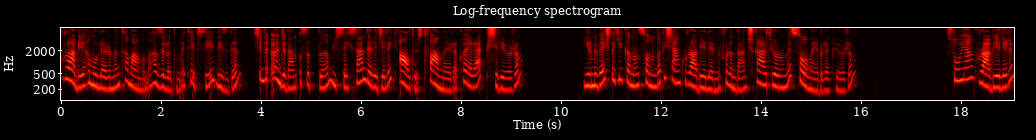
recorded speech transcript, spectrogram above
Kurabiye hamurlarımın tamamını hazırladım ve tepsiye dizdim. Şimdi önceden ısıttığım 180 derecelik alt üst fanlayara koyarak pişiriyorum. 25 dakikanın sonunda pişen kurabiyelerimi fırından çıkartıyorum ve soğumaya bırakıyorum. Soğuyan kurabiyelerim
